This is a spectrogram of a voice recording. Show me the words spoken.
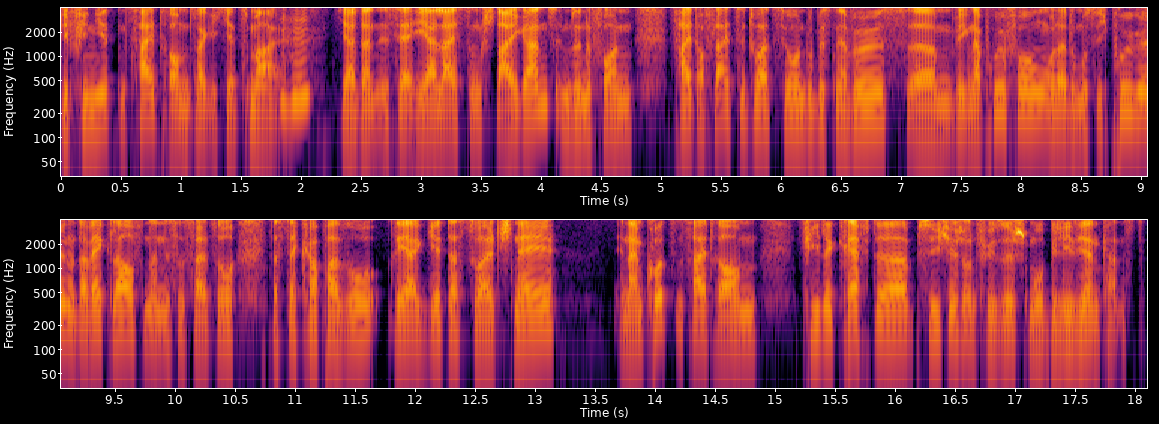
definierten Zeitraum, sage ich jetzt mal. Ja, dann ist er eher leistungssteigernd im Sinne von Fight-of-Flight-Situation, du bist nervös ähm, wegen einer Prüfung oder du musst dich prügeln oder weglaufen, dann ist es halt so, dass der Körper so reagiert, dass du halt schnell in einem kurzen Zeitraum viele Kräfte psychisch und physisch mobilisieren kannst.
